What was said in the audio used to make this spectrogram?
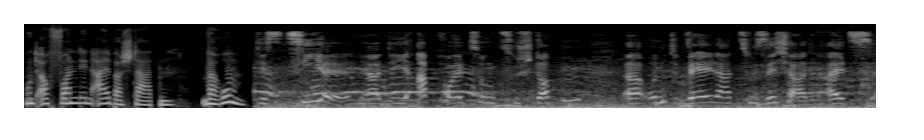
und auch von den ALBA-Staaten. Warum? Das Ziel, ja, die Abholzung zu stoppen äh, und Wälder zu sichern als äh,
